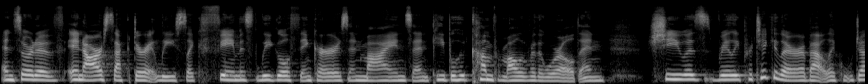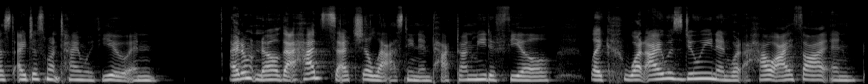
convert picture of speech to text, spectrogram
and sort of in our sector at least, like famous legal thinkers and minds and people who'd come from all over the world. And she was really particular about like just I just want time with you. And I don't know, that had such a lasting impact on me to feel like what I was doing and what how I thought and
